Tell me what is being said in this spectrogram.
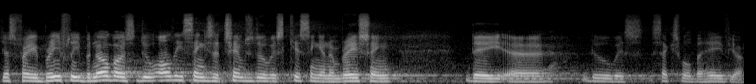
Just very briefly, bonobos do all these things that chimps do with kissing and embracing. They uh, do with sexual behavior.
